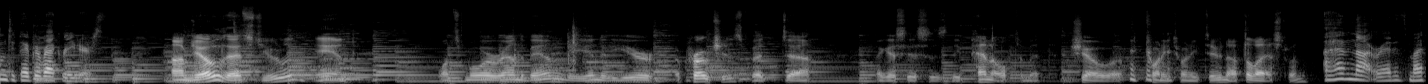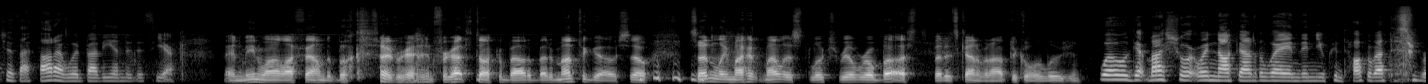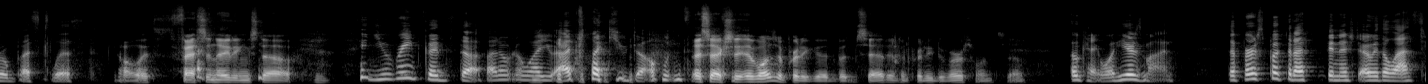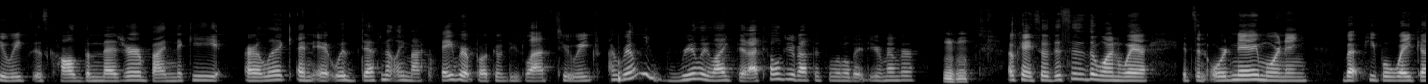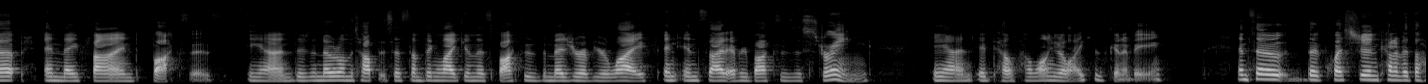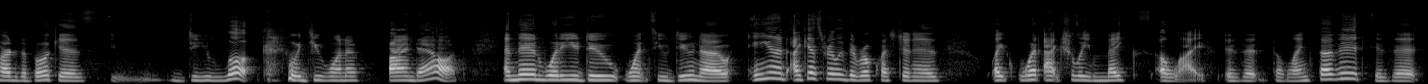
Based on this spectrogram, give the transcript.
Welcome to Paperback Readers. I'm Joe, that's Julie, and once more around the bend, the end of the year approaches, but uh, I guess this is the penultimate show of 2022, not the last one. I have not read as much as I thought I would by the end of this year. And meanwhile, I found a book that I'd read and forgot to talk about about a month ago. So suddenly my, my list looks real robust, but it's kind of an optical illusion. Well, we'll get my short one knocked out of the way and then you can talk about this robust list. Oh, it's fascinating stuff. you read good stuff. I don't know why you act like you don't. That's actually, it was a pretty good, but set and a pretty diverse one. So, Okay, well, here's mine. The first book that I finished over the last two weeks is called The Measure by Nikki Erlick, and it was definitely my favorite book of these last two weeks. I really, really liked it. I told you about this a little bit. Do you remember? Mm-hmm. Okay, so this is the one where it's an ordinary morning, but people wake up and they find boxes. And there's a note on the top that says something like, In this box is the measure of your life, and inside every box is a string, and it tells how long your life is going to be. And so the question, kind of at the heart of the book, is do you look? Would you want to find out? And then what do you do once you do know? And I guess really the real question is like, what actually makes a life? Is it the length of it? Is it,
